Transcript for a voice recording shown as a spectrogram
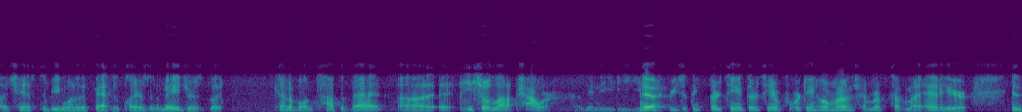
a chance to be one of the fastest players in the majors. But kind of on top of that, uh, he showed a lot of power. I mean, he, he yeah. reached, I think, 13, 13 or 14 home runs, I remember off the top of my head here, in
